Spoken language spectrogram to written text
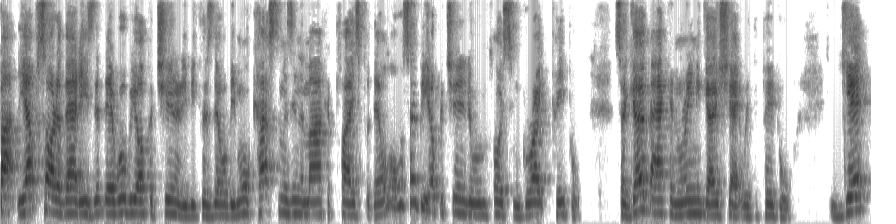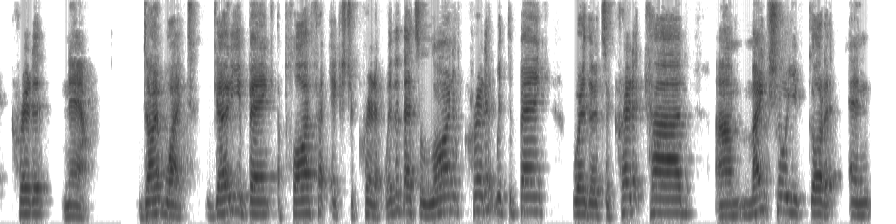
but the upside of that is that there will be opportunity because there will be more customers in the marketplace, but there will also be opportunity to employ some great people. So go back and renegotiate with the people. Get credit now. Don't wait. Go to your bank, apply for extra credit, whether that's a line of credit with the bank, whether it's a credit card, um, make sure you've got it. And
